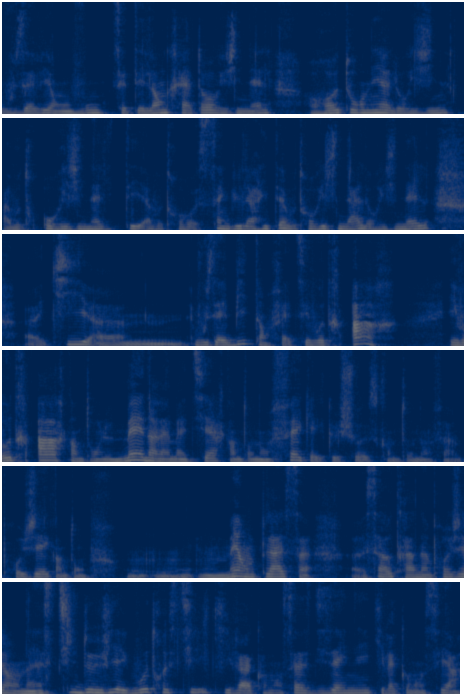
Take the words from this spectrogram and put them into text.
vous avez en vous, cet élan créateur originel, retourner à l'origine, à votre originalité, à votre singularité, à votre original, originel, euh, qui euh, vous habite en fait. C'est votre art. Et votre art, quand on le met dans la matière, quand on en fait quelque chose, quand on en fait un projet, quand on, on, met en place euh, ça au travers d'un projet, on a un style de vie avec votre style qui va commencer à se designer, qui va commencer à,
